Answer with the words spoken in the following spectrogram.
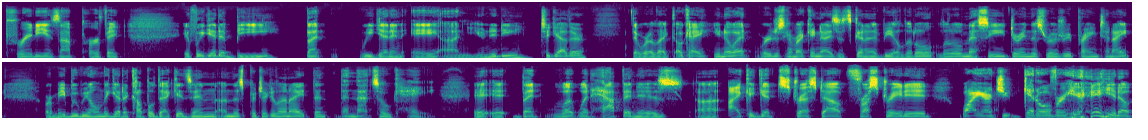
pretty. It's not perfect. If we get a B, but we get an A on unity together, that we're like, okay, you know what? We're just gonna recognize it's gonna be a little little messy during this rosary praying tonight, or maybe we only get a couple decades in on this particular night. Then then that's okay. It, it, but what would happen is uh, I could get stressed out, frustrated. Why aren't you get over here? you know,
